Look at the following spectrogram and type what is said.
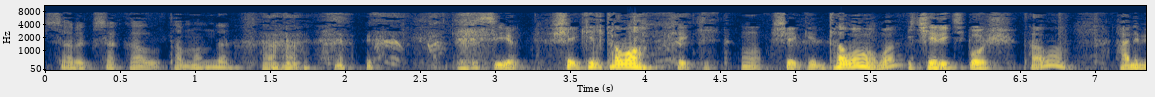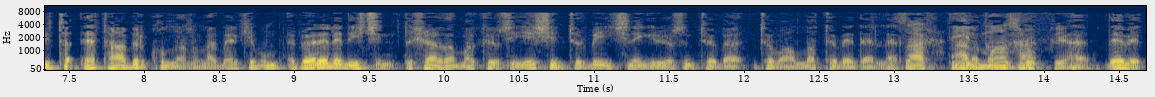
Sarık sakal tamam da. Gerisi yok. Şekil tamam. Şekil tamam. Şekil tamam ama. İçerik boş. Tamam. Hani bir ta- e, tabir kullanırlar. Belki bu e, böyleleri için dışarıdan bakıyorsun yeşil türbe içine giriyorsun töbe, töbe Allah töbe derler. Zarf değil, mı? mazruf Ha, yani. ha, Evet.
